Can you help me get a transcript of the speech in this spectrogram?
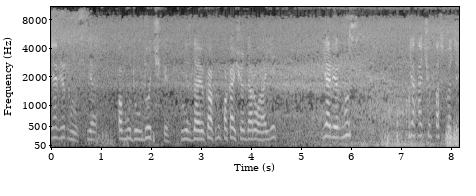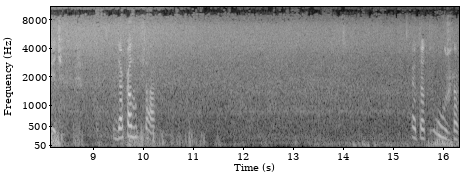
Я вернусь, я побуду у дочки. Не знаю как, ну пока еще дорога есть. Я вернусь. Я хочу посмотреть до конца. Этот ужас.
